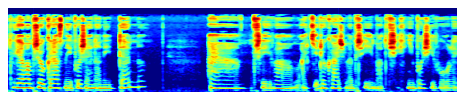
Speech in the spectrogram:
Tak já vám přeju krásný požehnaný den a přeji vám, ať dokážeme přijímat všichni boží vůli.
